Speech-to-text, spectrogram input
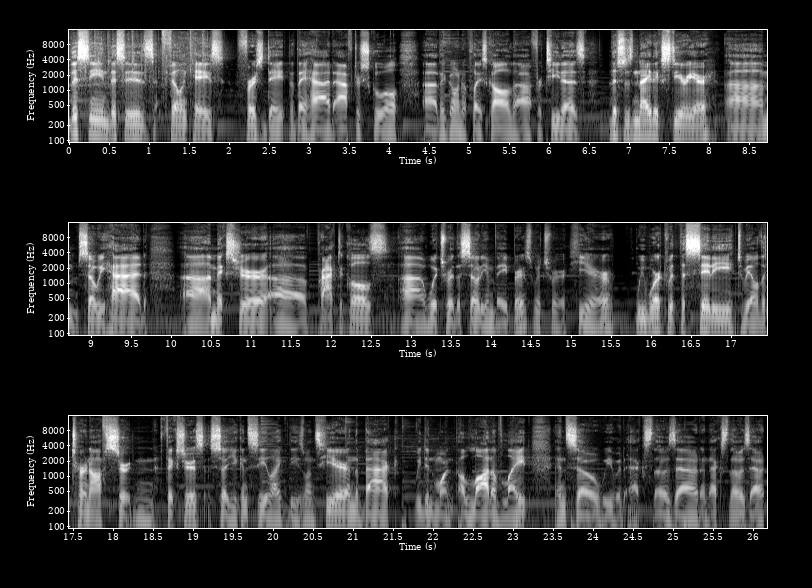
this scene, this is Phil and Kay's first date that they had after school. Uh, they're going to a place called uh, Fertitas. This was night exterior, um, so we had uh, a mixture of practicals, uh, which were the sodium vapors, which were here. We worked with the city to be able to turn off certain fixtures, so you can see like these ones here in the back. We didn't want a lot of light, and so we would X those out and X those out.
